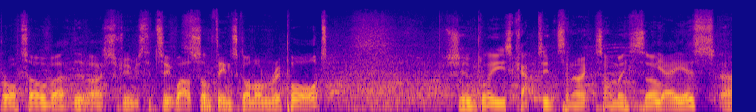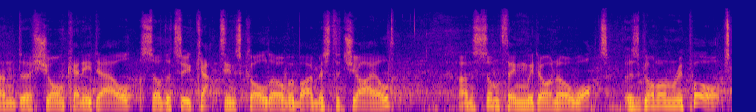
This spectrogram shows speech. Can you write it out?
brought over. The, I assume it's the two. Well, something's gone on report. Presumably he's captain tonight, Tommy. So Yeah, he is. And uh, Shaun Kenny Dowall. So the two captains called over by Mr. Child. And something we don't know what has gone on report.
